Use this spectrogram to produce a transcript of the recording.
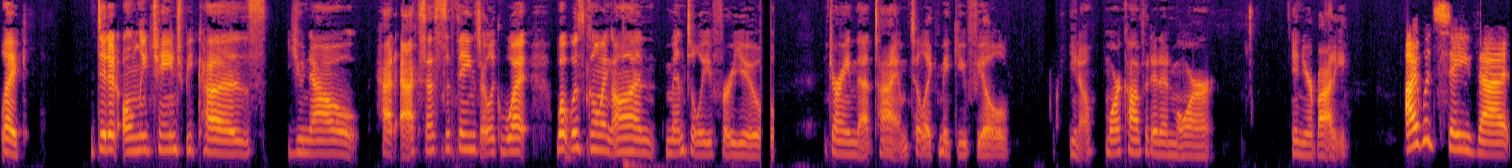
Like, did it only change because you now had access to things or like what what was going on mentally for you during that time to like make you feel you know more confident and more in your body i would say that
